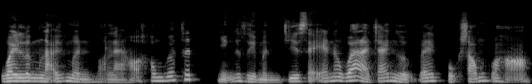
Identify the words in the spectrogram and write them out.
quay lưng lại với mình hoặc là họ không có thích những cái gì mình chia sẻ. Nó quá là trái ngược với cuộc sống của họ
